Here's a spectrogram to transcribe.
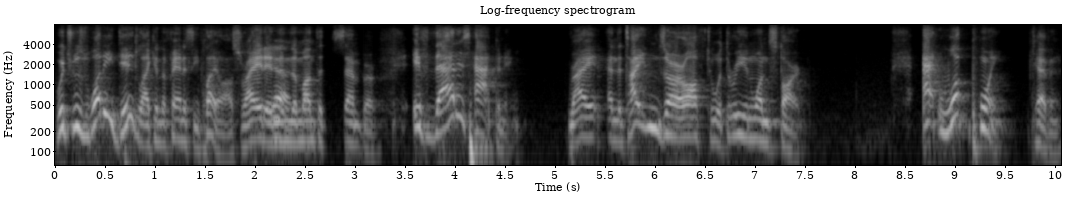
which was what he did like in the fantasy playoffs, right? And Yeah. in the month of December. If that is happening, right, and the Titans are off to a three and one start, at what point, Kevin,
